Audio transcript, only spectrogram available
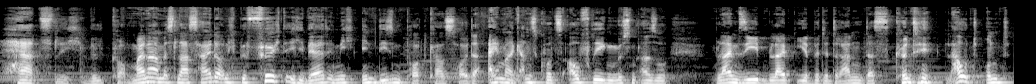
Herzlich willkommen. Mein Name ist Lars Heider und ich befürchte, ich werde mich in diesem Podcast heute einmal ganz kurz aufregen müssen. Also bleiben Sie, bleibt ihr bitte dran. Das könnte laut und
